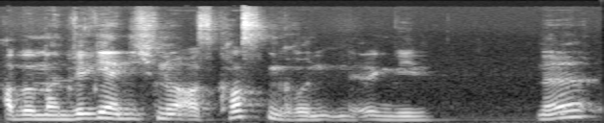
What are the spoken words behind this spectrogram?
Aber man will ja nicht nur aus Kostengründen irgendwie ne,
